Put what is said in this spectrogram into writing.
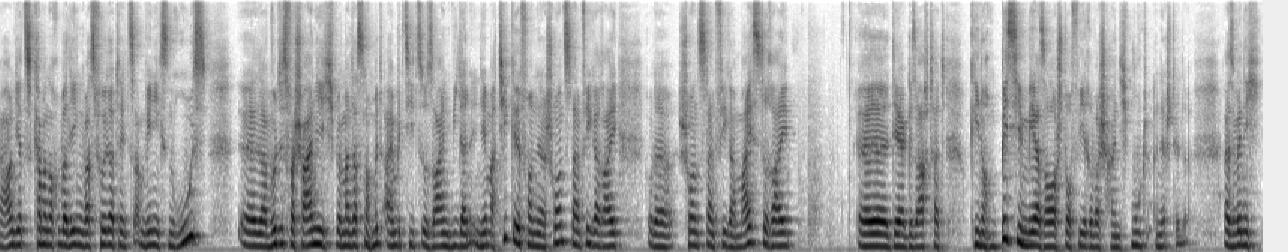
Ja, und jetzt kann man noch überlegen, was fördert jetzt am wenigsten Ruß. Äh, da würde es wahrscheinlich, wenn man das noch mit einbezieht, so sein wie dann in dem Artikel von der Schornsteinfegerei oder Schornsteinfegermeisterei, äh, der gesagt hat, okay, noch ein bisschen mehr Sauerstoff wäre wahrscheinlich gut an der Stelle. Also wenn ich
